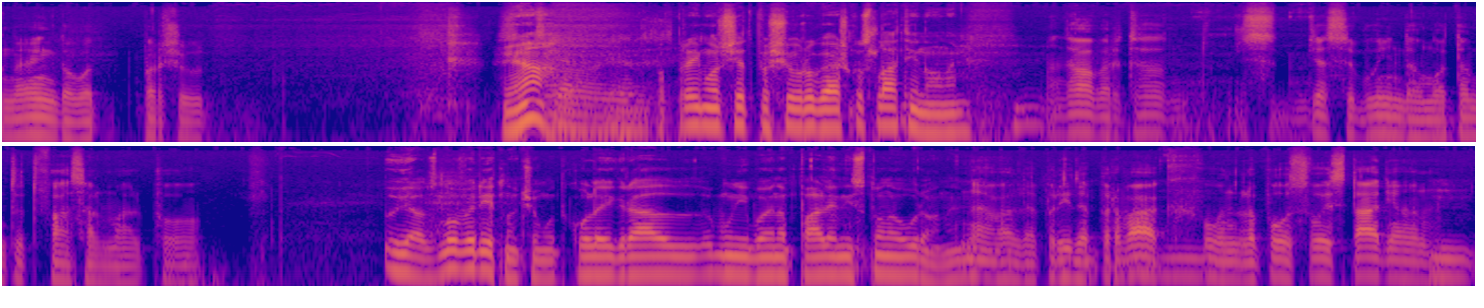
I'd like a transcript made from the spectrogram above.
ne vem, kdo bo prišel. Ja. Ja. Pa prej moraš iti pa še v rogaško slatino. Dobro, to, jaz se bojim, da bomo tam tudi fasali malo po. Ja, zelo verjetno, če bomo tako igrali, oni bojo napaljeni 100 na uro. Ne? Ne, valjda pride prvak, un lepo v svoj stadion. Mm.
